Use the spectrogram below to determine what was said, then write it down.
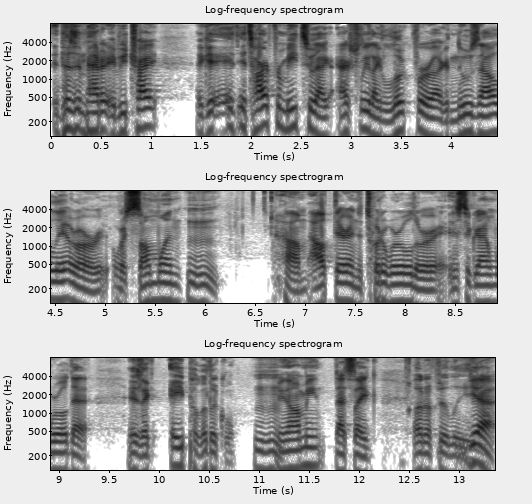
it doesn't matter if you try. Like it, it's hard for me to like, actually like look for like a news outlet or or someone Mm-hmm. um, out there in the Twitter world or Instagram world that is like apolitical. Mm-hmm. You know what I mean? That's like Unaffiliated. yeah.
